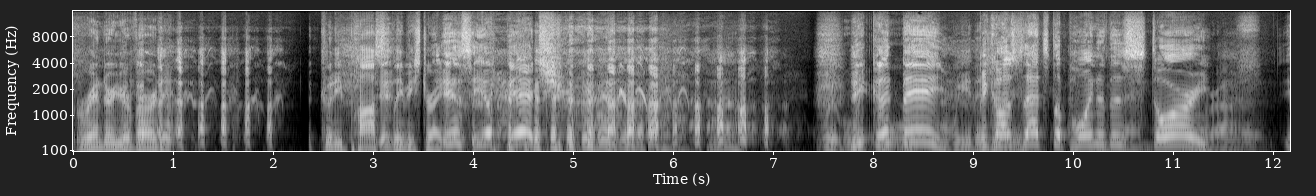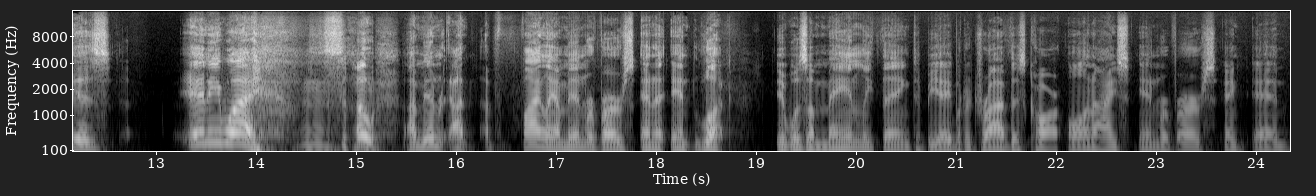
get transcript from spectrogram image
jury, render your verdict. Could he possibly be straight? Is he a bitch? We- he we- could be we the because jury. that's the point of this story. All right. is anyway. Mm, so I'm in. I, finally, I'm in reverse, and uh, and look, it was a manly thing to be able to drive this car on ice in reverse and and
